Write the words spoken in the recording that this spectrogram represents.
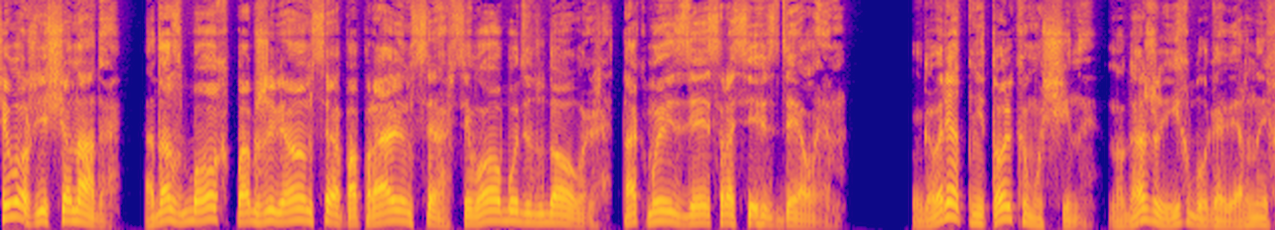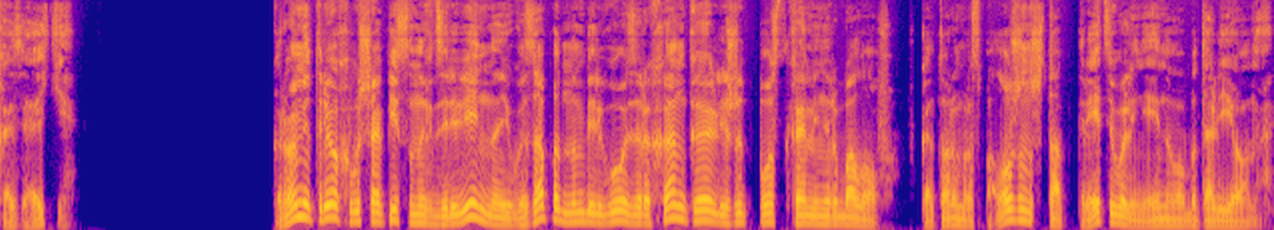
Чего ж еще надо? А даст Бог, пообживемся, поправимся, всего будет вдоволь. Так мы здесь Россию сделаем. Говорят не только мужчины, но даже их благоверные хозяйки. Кроме трех вышеописанных деревень, на юго-западном берегу озера Ханка лежит пост Камень Рыболов в котором расположен штаб третьего линейного батальона.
